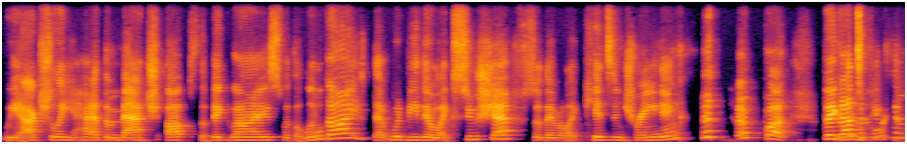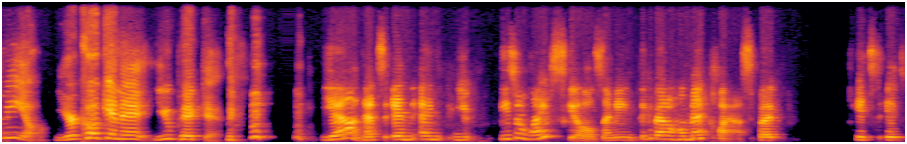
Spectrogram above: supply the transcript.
we actually had them match up the big guys with the little guys that would be their like sous chef. So they were like kids in training but they got to pick the meal. You're cooking it you pick it. Yeah that's and and you these are life skills. I mean think about a home ec class but it's it's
